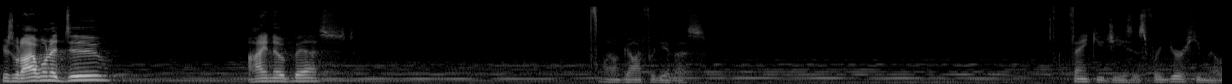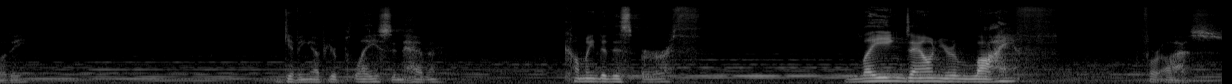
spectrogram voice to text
Here's what I want to do. I know best. Oh, God, forgive us. Thank you, Jesus, for your humility, giving up your place in heaven, coming to this earth, laying down your life for us.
